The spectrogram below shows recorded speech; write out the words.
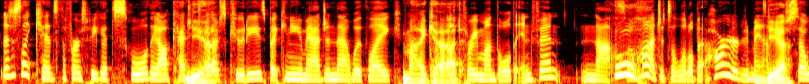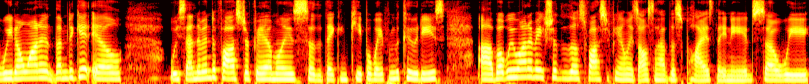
it's just like kids. The first week at school, they all catch each other's cooties. But can you imagine that with like My God. a three month old infant, not so much. It's a little bit harder to manage. Yeah. So we don't want them to get ill. We send them into foster families so that they can keep away from the cooties. Uh, but we want to make sure that those foster families also have the supplies they need. So we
